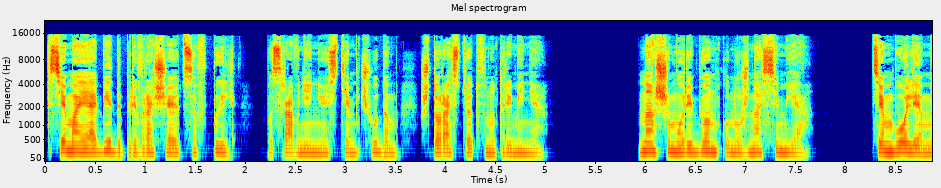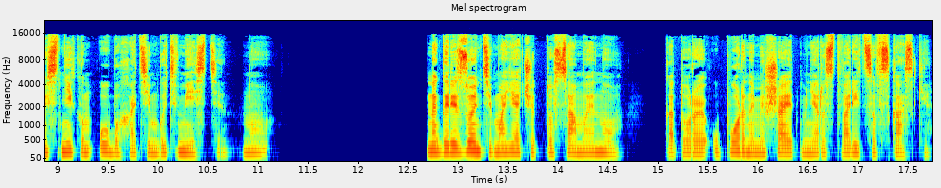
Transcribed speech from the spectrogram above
Все мои обиды превращаются в пыль по сравнению с тем чудом, что растет внутри меня. Нашему ребенку нужна семья. Тем более мы с Ником оба хотим быть вместе, но на горизонте маячит то самое «но», которая упорно мешает мне раствориться в сказке.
